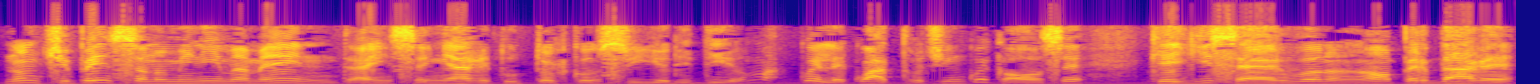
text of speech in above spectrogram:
non ci pensano minimamente a insegnare tutto il consiglio di Dio, ma quelle 4-5 cose che gli servono no, per, dare,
